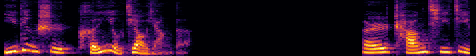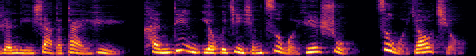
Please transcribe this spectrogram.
一定是很有教养的，而长期寄人篱下的黛玉，肯定也会进行自我约束、自我要求，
